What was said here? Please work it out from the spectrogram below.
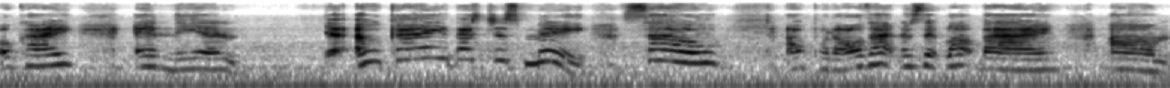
okay? And then okay that's just me so I put all that in a Ziploc bag. Um,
